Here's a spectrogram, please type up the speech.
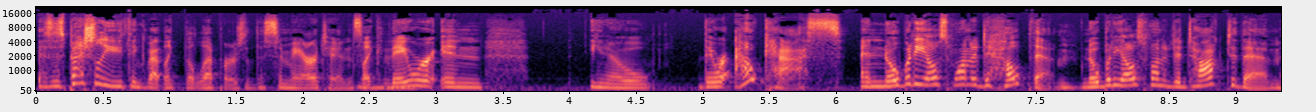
Especially you think about like the lepers or the Samaritans, like Mm-hmm. they were in, you know, they were outcasts and nobody else wanted to help them. Nobody else wanted to talk to them.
